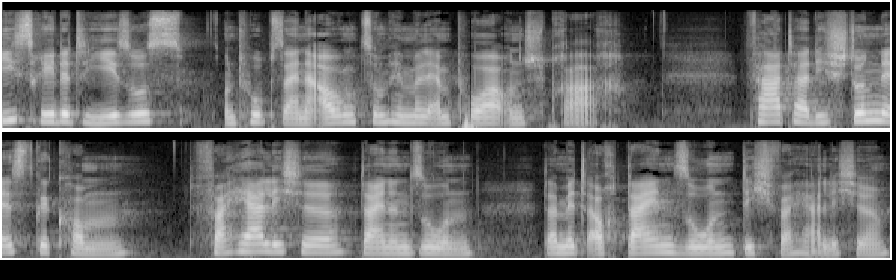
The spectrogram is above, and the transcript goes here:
Dies redete Jesus und hob seine Augen zum Himmel empor und sprach, Vater, die Stunde ist gekommen, verherrliche deinen Sohn, damit auch dein Sohn dich verherrliche.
